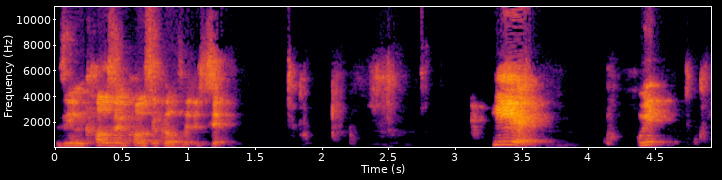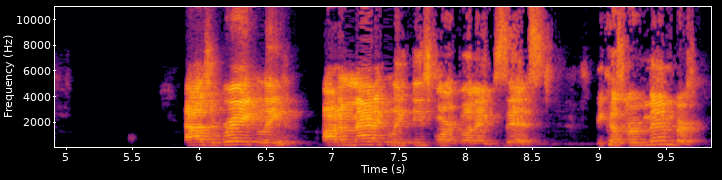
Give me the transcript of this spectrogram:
It's getting closer and closer, closer to two. Here, we algebraically, automatically, these weren't going to exist. Because remember,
